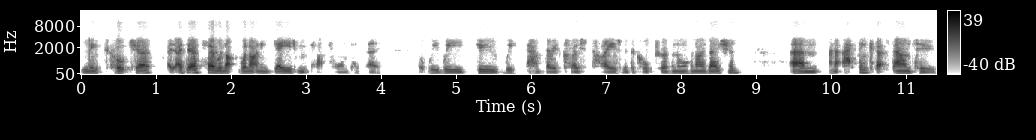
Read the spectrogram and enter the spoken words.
linked to culture. I, I'd say we're not we're not an engagement platform per se but we we do we have very close ties with the culture of an organization. Um, and i think that's down to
